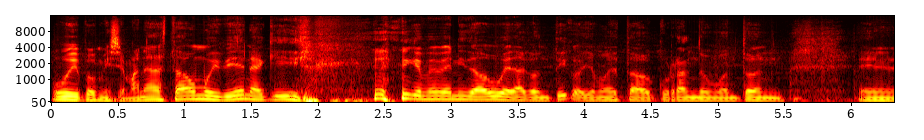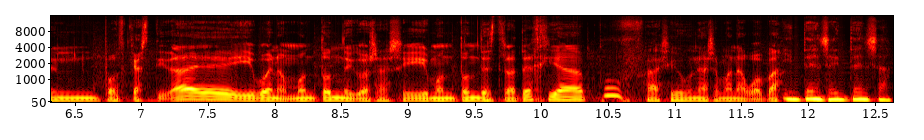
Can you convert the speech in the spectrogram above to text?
Uy, pues mi semana ha estado muy bien aquí, que me he venido a Úbeda contigo y hemos estado currando un montón en Podcastidae y bueno, un montón de cosas y un montón de estrategia. Uf, ha sido una semana guapa. Intensa, intensa.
